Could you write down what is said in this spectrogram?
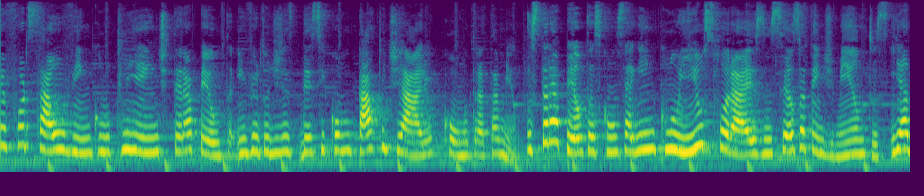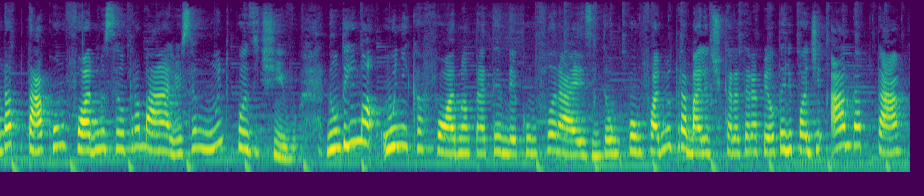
reforçar o vínculo cliente-terapeuta em virtude desse contato diário com o tratamento. Os terapeutas conseguem incluir os florais nos seus atendimentos e adaptar conforme o seu trabalho. Isso é muito positivo. Não tem uma única forma para atender com florais, então conforme o trabalho de cada terapeuta, ele pode adaptar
